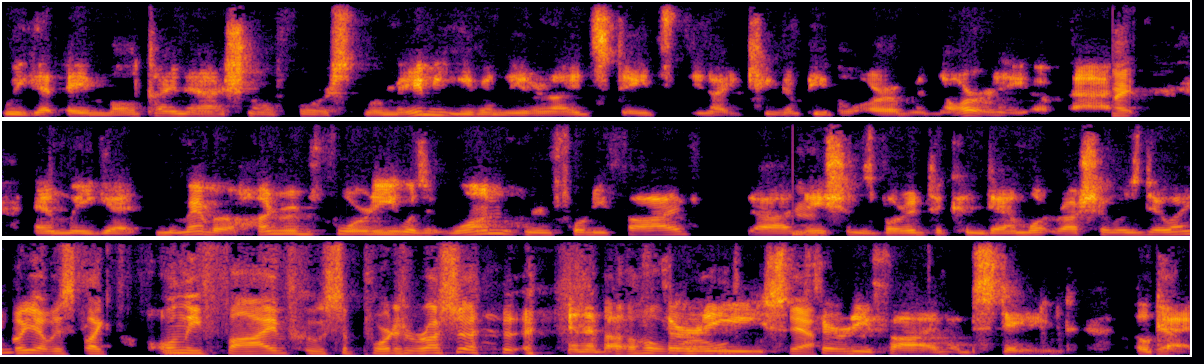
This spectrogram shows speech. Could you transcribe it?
We get a multinational force where maybe even the United States, the United Kingdom people are a minority of that. Right. And we get, remember, 140, was it one? 145 uh, Hmm. nations voted to condemn what Russia was doing. Oh yeah, it was like only five who supported Russia. and about whole 30. Yeah. 35 abstained. Okay.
